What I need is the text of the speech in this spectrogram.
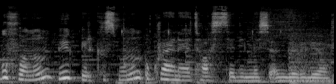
Bu fonun büyük bir kısmının Ukrayna'ya tahsis edilmesi öngörülüyor.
